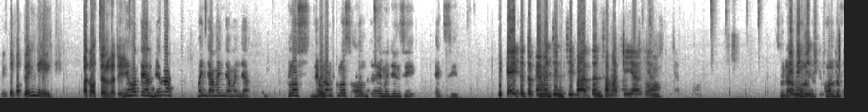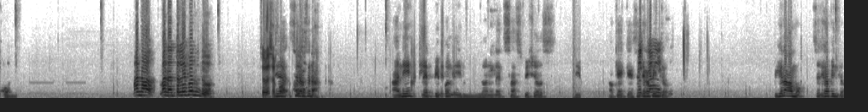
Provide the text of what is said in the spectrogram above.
Ini tempat landing. Kan hotel tadi. Di hotel biarlah manja manja manja. Close, dia bilang close all the emergency exit. jika itu tutup emergency button sama tiangnya, Sudah call, Emergency call the phone. Mana mana telepon tuh? Sudah siapa? Ya, sudah sudah. Ani, let people in. Don't let suspicious. people- Oke oke, saya jaga pintu. Pergilah kamu, saya jaga pintu.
